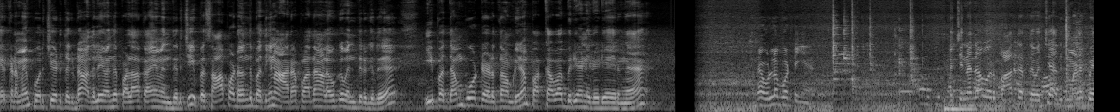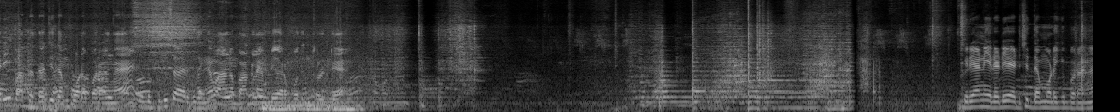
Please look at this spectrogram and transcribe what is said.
ஏற்கனவே பொரிச்சு எடுத்துக்கிட்டோம். அதுலேயே வந்து பலாக்காயும் வெந்துருச்சு. இப்போ சாப்பாடு வந்து பார்த்திங்கன்னா அரை பாதம் அளவுக்கு வெந்திருக்குது. இப்போ தம் போட்டு எடுத்தோம் அப்படின்னா பக்காவாக பிரியாணி ரெடி ஆயிருங்க. உள்ளே போட்டிங்க. சின்னதாக ஒரு பாத்திரத்தை வச்சு அதுக்கு மேலே பெரிய பாத்திரத்தை வச்சு தம் போட போகிறாங்க இது புதுசாக இருக்குதுங்க. வாங்க பார்க்கலாம் எப்படி வரப்போகுதுன்னு சொல்லிட்டு. பிரியாணி ரெடி ஆகிடுச்சு தம் உடைக்க போகிறாங்க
